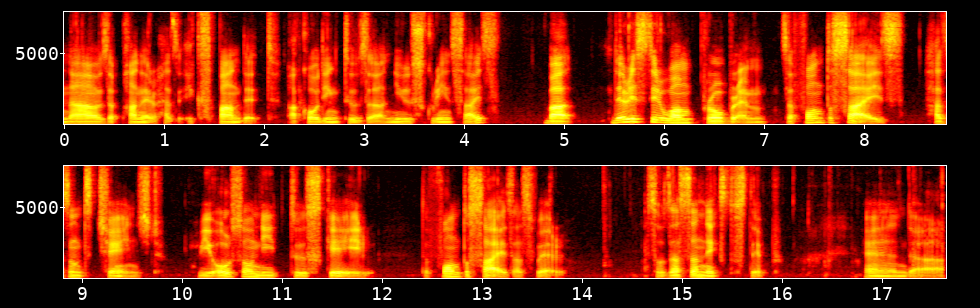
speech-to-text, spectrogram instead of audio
now the panel has expanded according to the new screen size. But there is still one problem. The font size hasn't changed. We also need to scale the font size as well. So that's the next step. And uh,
